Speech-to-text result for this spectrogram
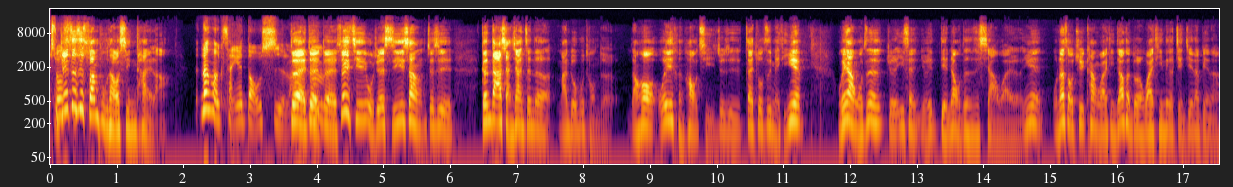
说觉得这是酸葡萄心态啦。任何产业都是了。嗯对对对，所以其实我觉得实际上就是跟大家想象真的蛮多不同的。然后我也很好奇，就是在做自媒体，因为我跟你讲，我真的觉得医生有一点让我真的是吓歪了，因为我那时候去看 YT，你知道很多人 YT 那个简介那边呢，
